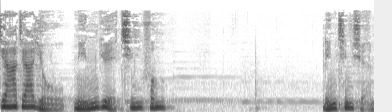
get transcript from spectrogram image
家家有明月清风，林清玄。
